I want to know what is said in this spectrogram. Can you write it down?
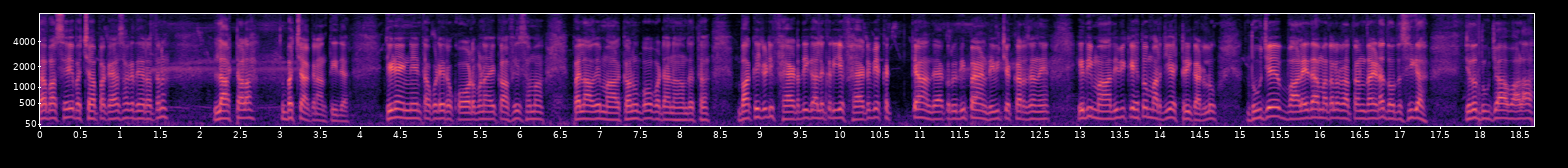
ਤਾਂ ਬਸ ਇਹ ਬੱਚਾ ਆਪਾਂ ਕਹਿ ਸਕਦੇ ਹਾਂ ਰਤਨ ਲਾਸਟ ਵਾਲਾ ਬੱਚਾ ਕ੍ਰਾਂਤੀ ਦਾ ਜਿਹੜੇ ਇੰਨੇ ਤਕੜੇ ਰਿਕਾਰਡ ਬਣਾਏ ਕਾਫੀ ਸਮਾਂ, ਪਹਿਲਾਂ ਉਹਦੇ ਮਾਲਕਾਂ ਨੂੰ ਬਹੁਤ ਵੱਡਾ ਨਾਮ ਦਿੱਤਾ। ਬਾਕੀ ਜਿਹੜੀ ਫੈਟ ਦੀ ਗੱਲ ਕਰੀਏ ਫੈਟ ਵੀ ਇੱਕ ਧਿਆਨ ਦਿਆ ਕਰੋ, ਇਹਦੀ ਭੈਣ ਦੀ ਵੀ ਚੈੱਕ ਕਰ ਸਕਦੇ ਆ ਇਹਦੀ ਮਾਂ ਦੀ ਵੀ ਕਿਸੇ ਤੋਂ ਮਰਜ਼ੀ ਹਿਸਟਰੀ ਕੱਢ ਲਓ। ਦੂਜੇ ਵਾਲੇ ਦਾ ਮਤਲਬ ਰਤਨ ਦਾ ਜਿਹੜਾ ਦੁੱਧ ਸੀਗਾ, ਜਦੋਂ ਦੂਜਾ ਵਾਲਾ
